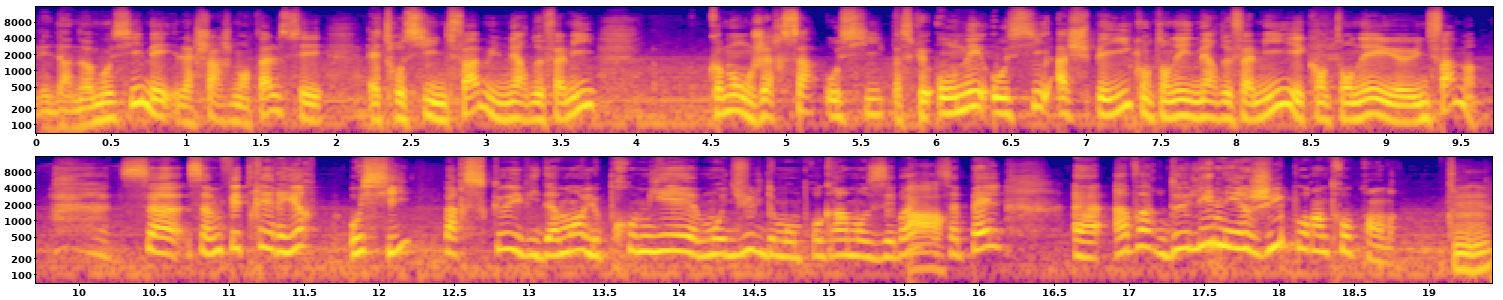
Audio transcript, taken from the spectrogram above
et d'un homme aussi, mais la charge mentale, c'est être aussi une femme, une mère de famille. Comment on gère ça aussi? Parce qu'on est aussi HPI quand on est une mère de famille et quand on est euh, une femme. Ça, ça me fait très rire aussi, parce que évidemment, le premier module de mon programme aux zébras Ah. s'appelle euh, Avoir de l'énergie pour entreprendre. Mhm.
